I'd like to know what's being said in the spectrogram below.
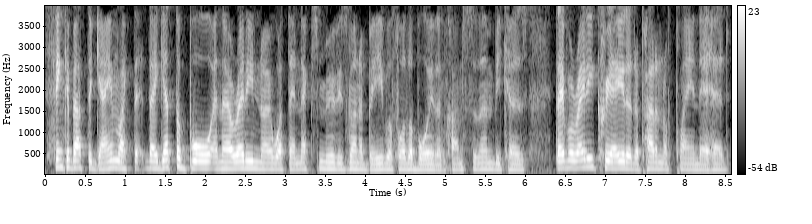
think about the game, like they, they get the ball and they already know what their next move is going to be before the ball even comes to them because they've already created a pattern of play in their head.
